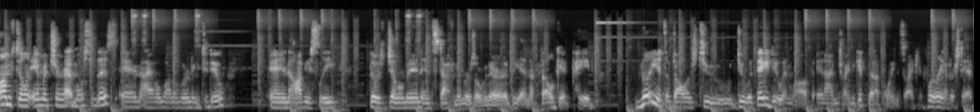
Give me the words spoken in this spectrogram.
I'm still an amateur at most of this, and I have a lot of learning to do. And obviously, those gentlemen and staff members over there at the NFL get paid millions of dollars to do what they do in love, and I'm trying to get to that point, so I completely understand.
